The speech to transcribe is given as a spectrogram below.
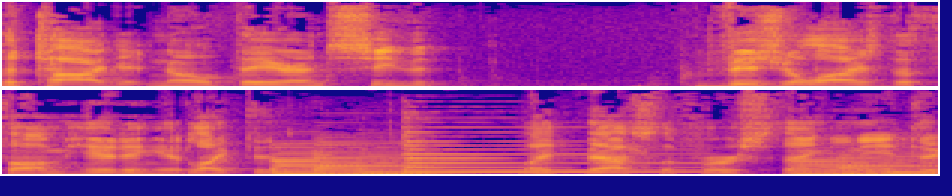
the target note there and see that visualize the thumb hitting it like the like that's the first thing you need to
